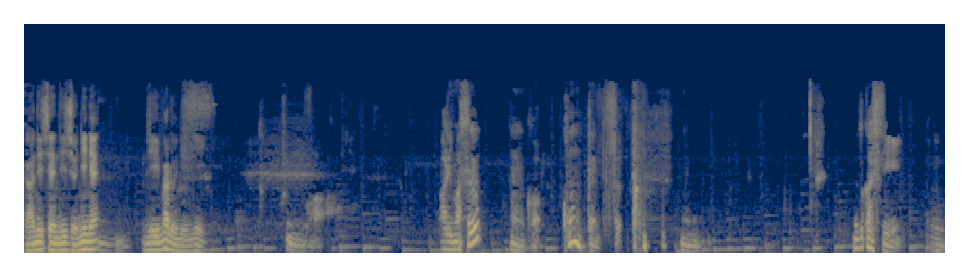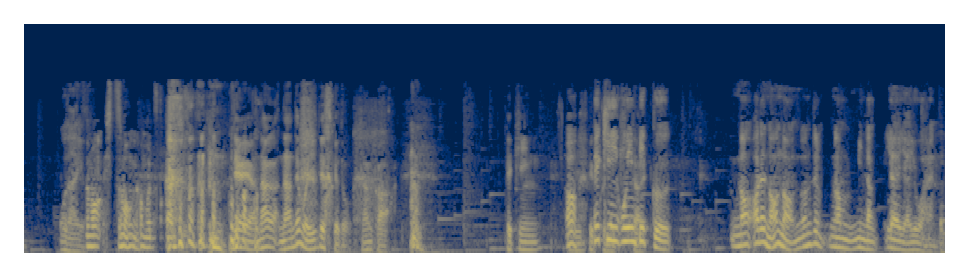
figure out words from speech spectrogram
あ、2022年。2022。うんあります？なんか、コンテンツ。うん難しいうんお題質問、質問が難しい。いやいや、な、なんでもいいですけど、なんか、北京あ、北京オリンピックク、な、あれなんなん？なんで、なんみんな、いやいや言わへんの？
